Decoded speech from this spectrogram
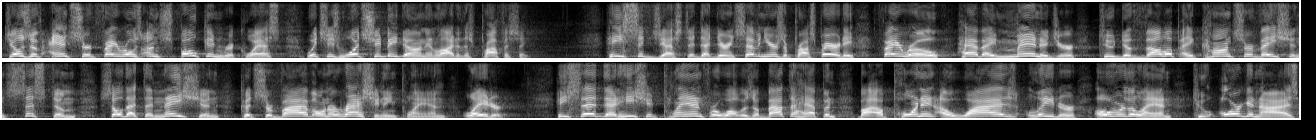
Joseph answered Pharaoh's unspoken request, which is what should be done in light of this prophecy. He suggested that during seven years of prosperity, Pharaoh have a manager to develop a conservation system so that the nation could survive on a rationing plan later. He said that he should plan for what was about to happen by appointing a wise leader over the land to organize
